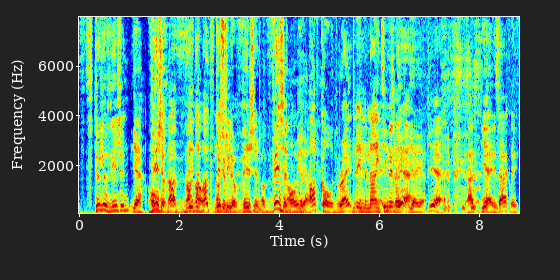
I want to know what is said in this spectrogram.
Studio Vision. Yeah. Vision, Oh, not not, Vi- not, no, not Studio, Studio Vision. A Vision. Oh, yeah. opcode, right? In the 90s, right? Yeah, Yeah, yeah, I- yeah, exactly.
